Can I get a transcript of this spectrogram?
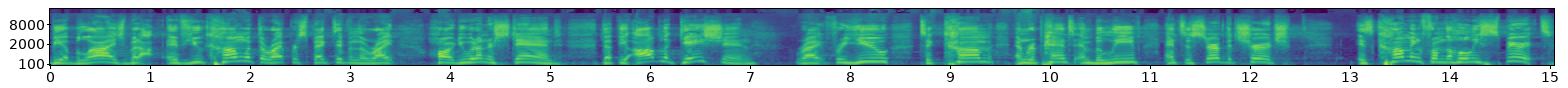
be obliged, but uh, if you come with the right perspective and the right heart, you would understand that the obligation right? For you to come and repent and believe and to serve the church is coming from the Holy Spirit.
